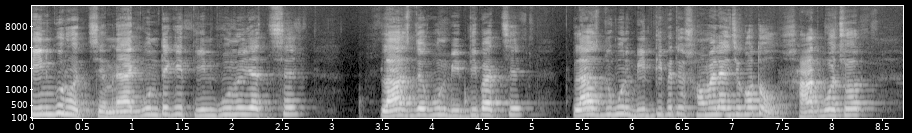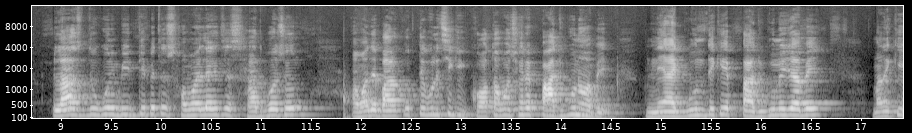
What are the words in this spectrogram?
তিন গুণ হচ্ছে মানে এক গুণ থেকে তিন গুণ হয়ে যাচ্ছে প্লাস দুগুণ বৃদ্ধি পাচ্ছে। প্লাস দুগুণ বৃদ্ধি পেতে সময় লাগছে কত? সাত বছর। প্লাস দুগুণ বৃদ্ধি পেতে সময় লাগছে সাত বছর। আমাদের বার করতে বলেছি কি, কত বছরে পাঁচ গুণ হবে? মানে এক গুণ থেকে পাঁচ গুণে যাবে মানে কি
